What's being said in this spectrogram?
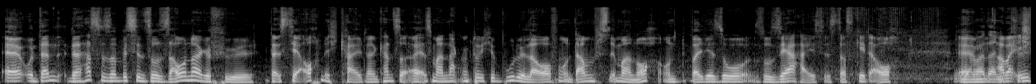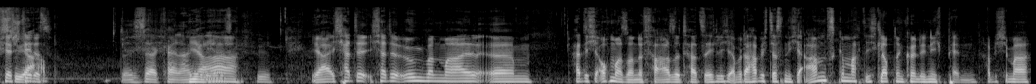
Äh, und dann, dann hast du so ein bisschen so Saunagefühl. Da ist dir auch nicht kalt. Dann kannst du erstmal nackend durch die Bude laufen und dampfst immer noch. Und weil dir so, so sehr heiß ist, das geht auch. Ähm, aber ich kühlst du verstehe ja das. ab. Das ist ja kein angenehmes Ja. Gefühl. Ja, ich hatte, ich hatte irgendwann mal, ähm, hatte ich auch mal so eine Phase tatsächlich, aber da habe ich das nicht abends gemacht. Ich glaube, dann könnte ich nicht pennen. Habe ich immer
